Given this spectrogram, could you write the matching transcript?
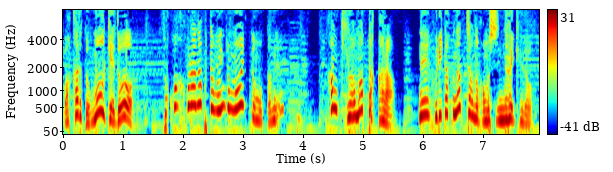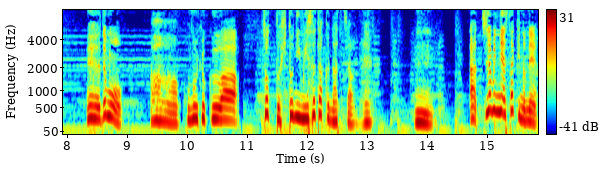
分かると思うけど、そこは振らなくてもいいんじゃないって思ったね。感極まったから、ね、振りたくなっちゃうのかもしんないけど。えー、でも、あー、この曲は、ちょっと人に見せたくなっちゃうね。うん。あ、ちなみにね、さっきのね、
